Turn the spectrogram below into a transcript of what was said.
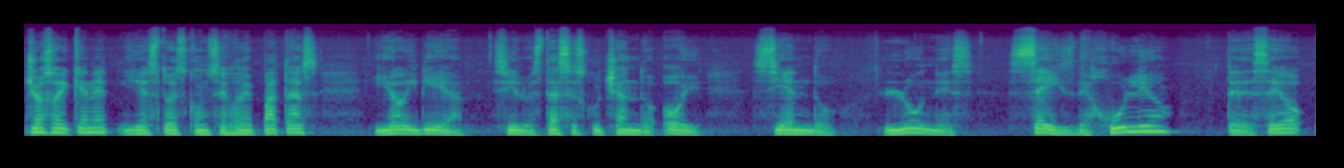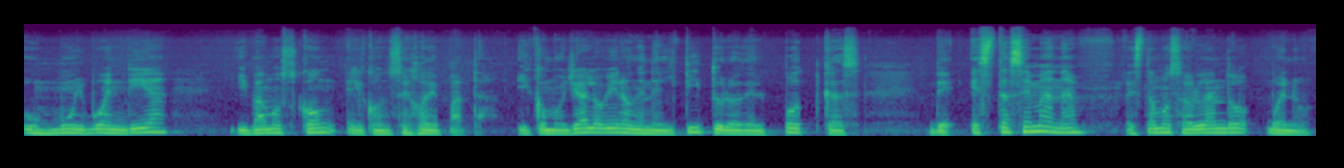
Yo soy Kenneth y esto es Consejo de Patas y hoy día, si lo estás escuchando hoy, siendo lunes 6 de julio. Te deseo un muy buen día y vamos con el consejo de pata. Y como ya lo vieron en el título del podcast de esta semana, estamos hablando, bueno,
